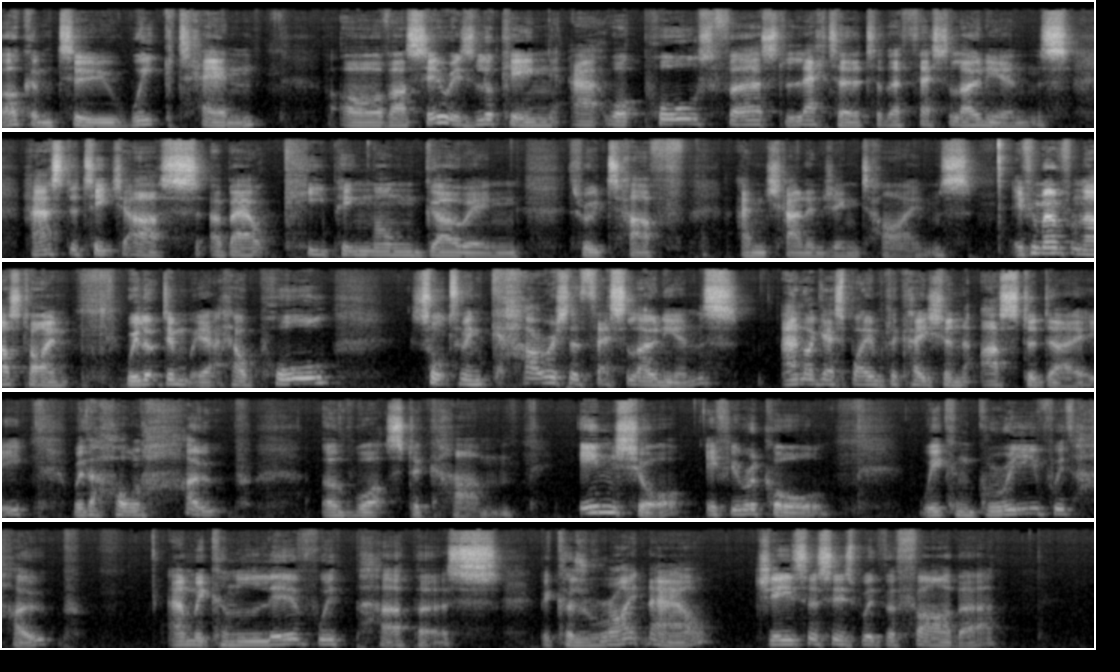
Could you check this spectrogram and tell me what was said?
Welcome to week 10 of our series looking at what Paul's first letter to the Thessalonians has to teach us about keeping on going through tough and challenging times. If you remember from last time, we looked, didn't we, at how Paul sought to encourage the Thessalonians, and I guess by implication us today, with a whole hope of what's to come. In short, if you recall, we can grieve with hope and we can live with purpose because right now Jesus is with the Father,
